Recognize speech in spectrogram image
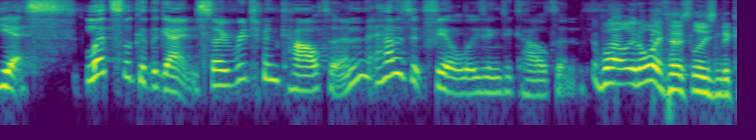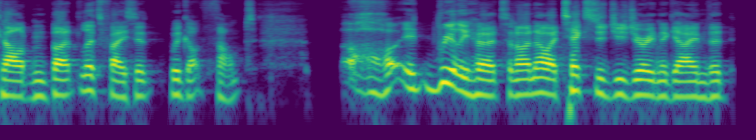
Yes. Let's look at the game. So, Richmond Carlton, how does it feel losing to Carlton? Well, it always hurts losing to Carlton, but let's face it, we got thumped. Oh, it really hurts. And I know I texted you during the game that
